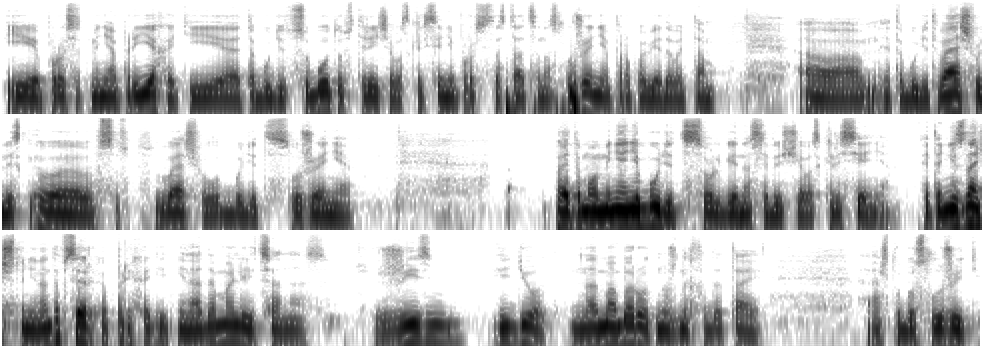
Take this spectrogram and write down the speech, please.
и просят меня приехать, и это будет в субботу встреча, в воскресенье просят остаться на служение, проповедовать там. А, это будет в Эшвилле, э, в Эшвилл будет служение. Поэтому меня не будет с Ольгой на следующее воскресенье. Это не значит, что не надо в церковь приходить, не надо молиться о нас. Жизнь идет. Наоборот, нужны ходатай, э, чтобы служить.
